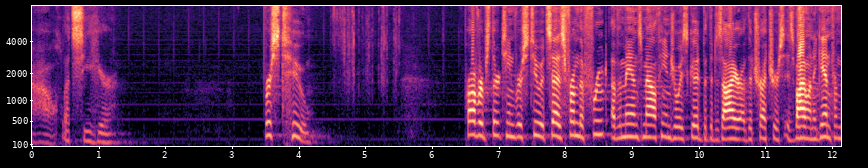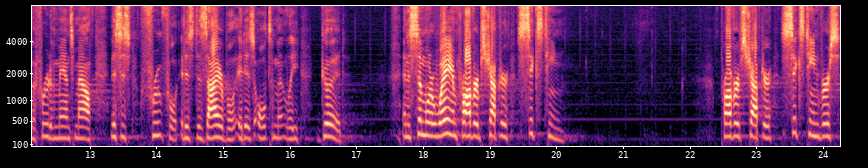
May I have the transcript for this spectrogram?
oh, let's see here. Verse 2. Proverbs 13, verse 2, it says, From the fruit of a man's mouth he enjoys good, but the desire of the treacherous is violent. Again, from the fruit of a man's mouth, this is fruitful, it is desirable, it is ultimately good. In a similar way, in Proverbs chapter 16, Proverbs chapter 16, verse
